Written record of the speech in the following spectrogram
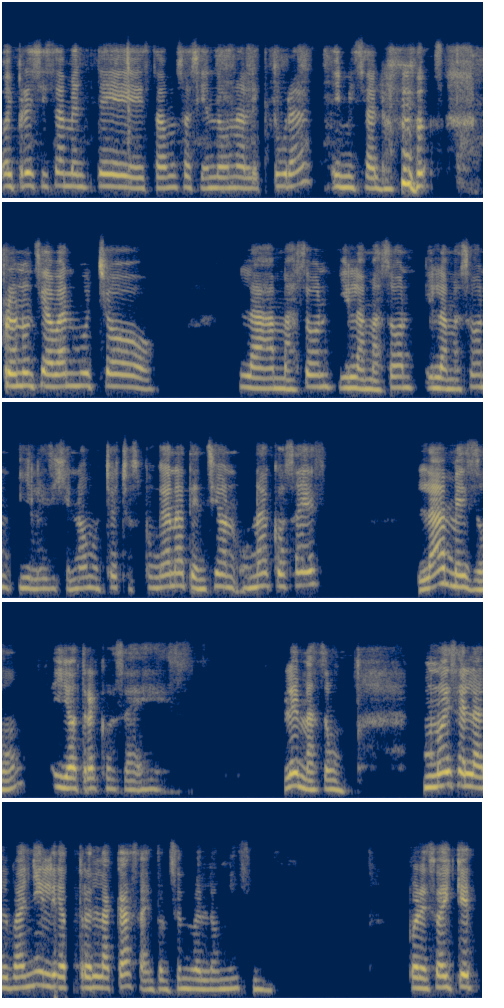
Hoy precisamente estábamos haciendo una lectura y mis alumnos pronunciaban mucho la Amazon y la Amazon y la Amazon y les dije, no muchachos, pongan atención, una cosa es la maison y otra cosa es le maison. Uno es el albañil y otro es la casa, entonces no es lo mismo. Por eso hay que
